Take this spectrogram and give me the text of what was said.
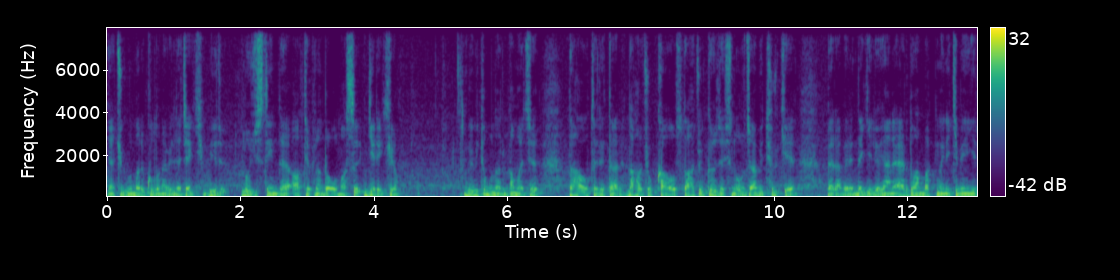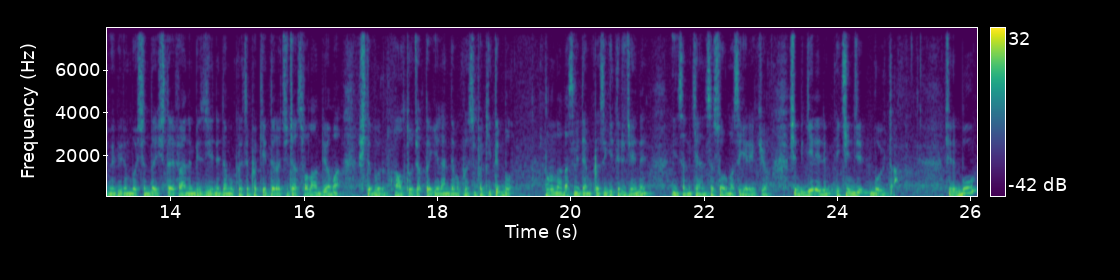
Yani çünkü bunları kullanabilecek bir lojistiğin de altyapının da olması gerekiyor. Ve bütün bunların amacı daha otoriter, daha çok kaos, daha çok gözyaşının olacağı bir Türkiye beraberinde geliyor. Yani Erdoğan bakmayın 2021'in başında işte efendim biz yeni demokrasi paketleri açacağız falan diyor ama işte buyurun 6 Ocak'ta gelen demokrasi paketi bu. Bununla nasıl bir demokrasi getireceğini insanın kendisine sorması gerekiyor. Şimdi gelelim ikinci boyuta. Şimdi bu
